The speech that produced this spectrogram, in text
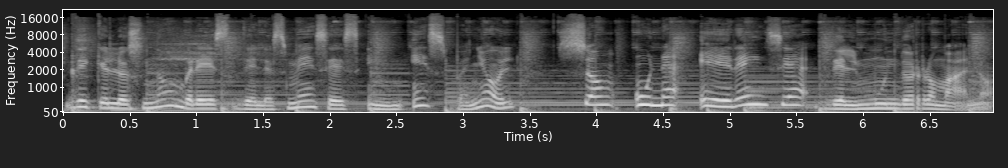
de que los nombres de los meses en español son una herencia del mundo romano.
